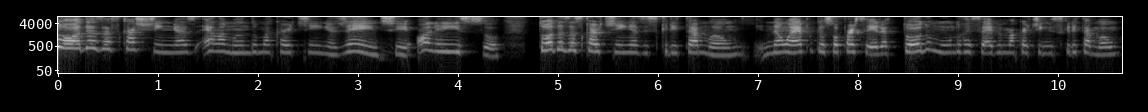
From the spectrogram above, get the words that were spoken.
todas as caixinhas ela manda uma cartinha. Gente, olha isso. Todas as cartinhas escritas à mão. Não é porque eu sou parceira, todo mundo recebe uma cartinha escrita à mão.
